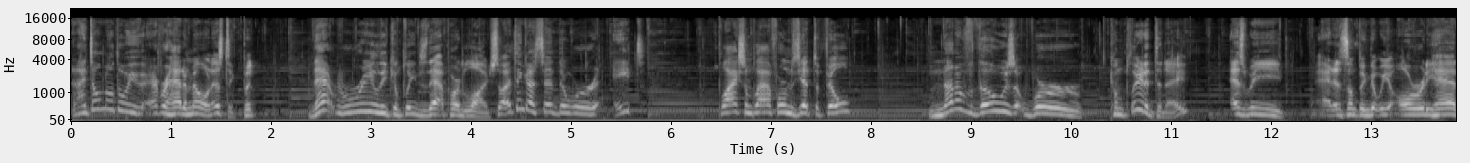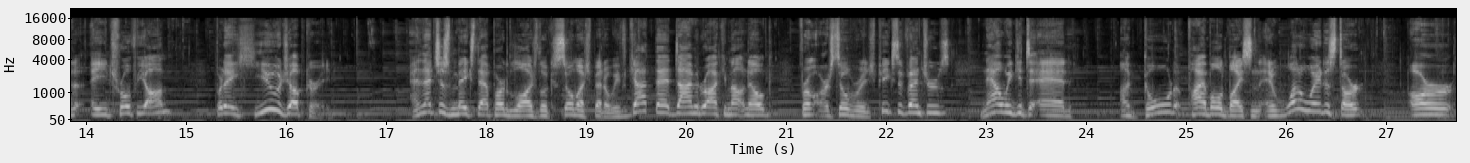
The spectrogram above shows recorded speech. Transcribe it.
And I don't know that we've ever had a melanistic, but that really completes that part of the lodge. So I think I said there were eight plaques and platforms yet to fill. None of those were completed today, as we added something that we already had a trophy on, but a huge upgrade. And that just makes that part of the lodge look so much better. We've got that Diamond Rocky Mountain Elk, from our Silver Ridge Peaks adventures, now we get to add a gold piebald bison, and what a way to start our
